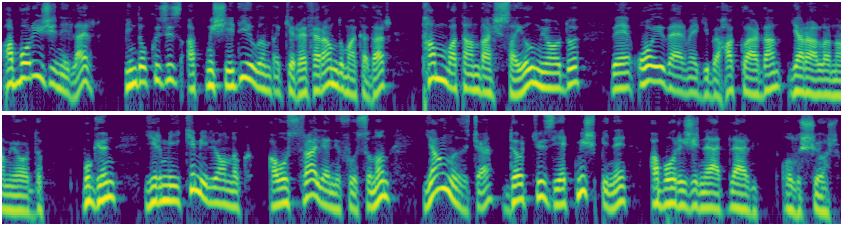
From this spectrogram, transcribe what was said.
Aboriginiler 1967 yılındaki referanduma kadar tam vatandaş sayılmıyordu ve oy verme gibi haklardan yararlanamıyordu. Bugün 22 milyonluk Avustralya nüfusunun yalnızca 470 bini aborijinlerden oluşuyor.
